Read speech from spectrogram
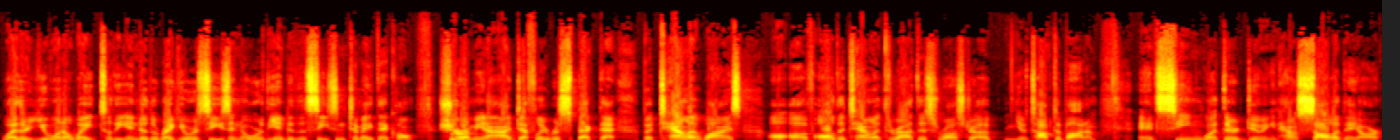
Whether you want to wait till the end of the regular season or the end of the season to make that call, sure. I mean, I definitely respect that. But talent wise, of all the talent throughout this roster, up you know top to bottom, and seeing what they're doing and how solid they are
